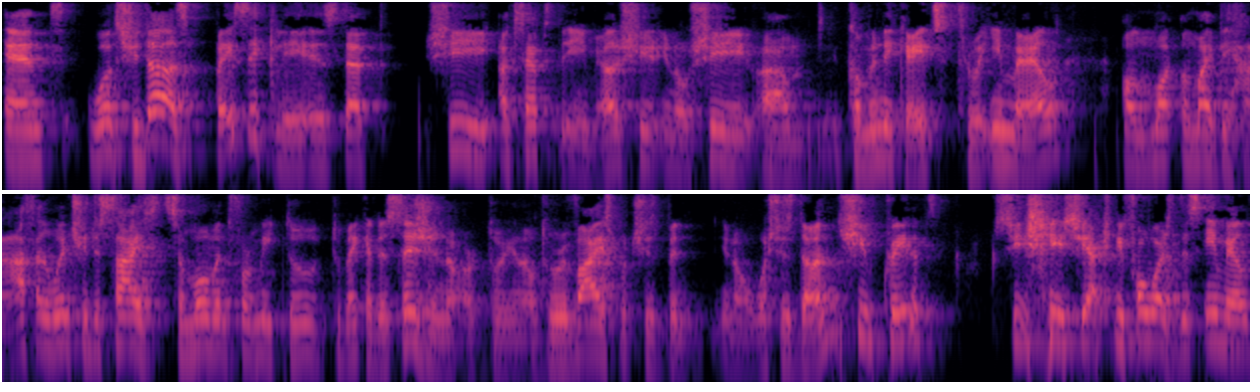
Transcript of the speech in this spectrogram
And what she does basically is that she accepts the email. She, you know, she um, communicates through email on my, on my behalf. And when she decides it's a moment for me to to make a decision or to you know to revise what she's been you know what she's done, she created. She, she, she actually forwards this email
